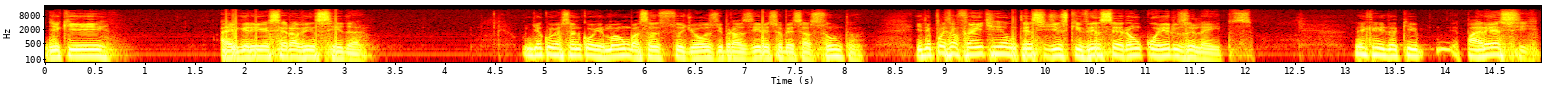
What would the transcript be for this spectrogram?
de que a igreja será vencida. Um dia conversando com um irmão bastante estudioso de Brasília sobre esse assunto, e depois à frente um texto diz que vencerão com ele os eleitos. Meu querido, aqui parece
